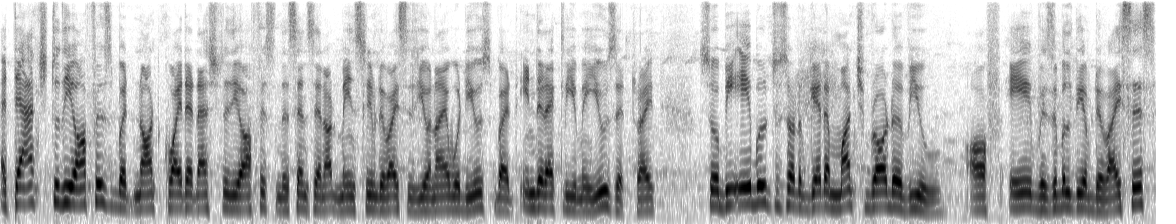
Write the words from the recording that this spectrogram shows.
attached to the office but not quite attached to the office in the sense they're not mainstream devices you and I would use but indirectly you may use it, right? So be able to sort of get a much broader view of A, visibility of devices.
